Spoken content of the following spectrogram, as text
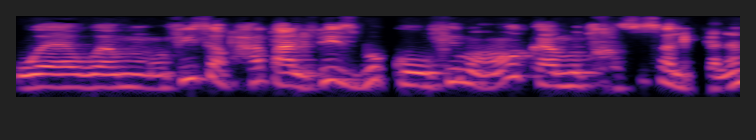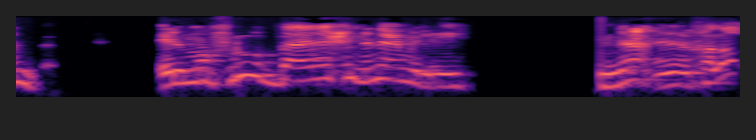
وفي صفحات على الفيسبوك وفي مواقع متخصصة للكلام ده. المفروض بقى إحنا نعمل إيه؟ خلاص.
